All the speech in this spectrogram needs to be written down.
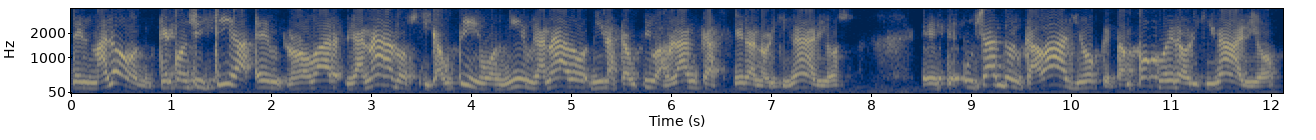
del malón, que consistía en robar ganados y cautivos, ni el ganado ni las cautivas blancas eran originarios, este, usando el caballo, que tampoco era originario,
